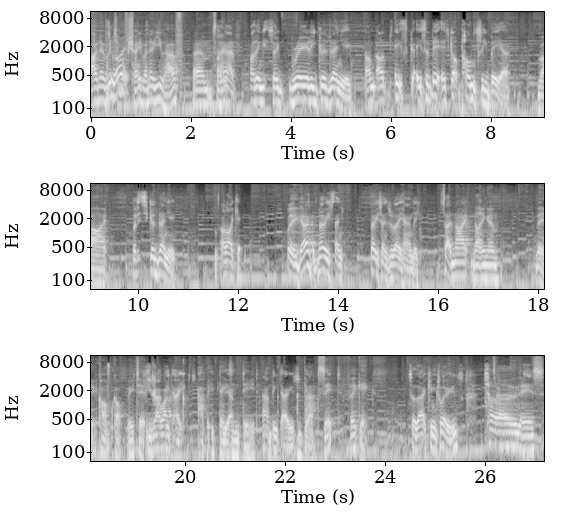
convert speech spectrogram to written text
I've never been to Right. Rough Trade, but I know you have. Um, so I have. I think it's a really good venue. Um, I, it's it's a bit. It's got Ponzi beer, Right. but it's a good venue. I like it. There you go. Very sense. Very sensible. Very handy. Saturday night, Nottingham. There can't, can't beat it. Happy days. Happy days Yeah. indeed. Happy days. And Yeah. that's it for gigs. So that concludes Tony's Tony's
